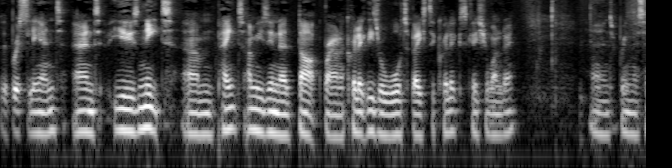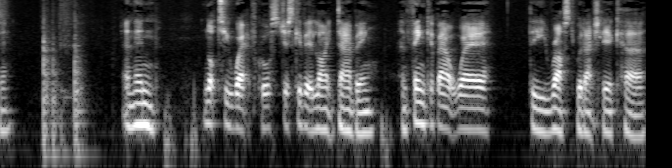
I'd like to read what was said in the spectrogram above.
with a bristly end and use neat um, paint. I'm using a dark brown acrylic. These are all water-based acrylics, in case you're wondering. And bring this in. And then, not too wet, of course, just give it a light dabbing and think about where the rust would actually occur.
